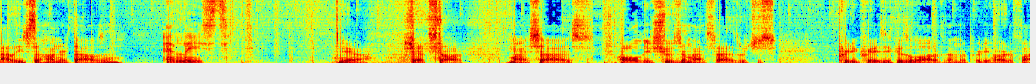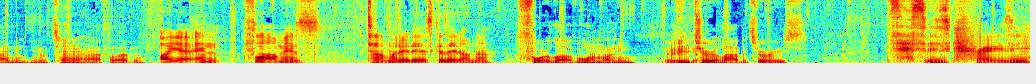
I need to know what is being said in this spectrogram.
At least a 100,000. At least. Yeah. Dead stock, my size. All these shoes are my size, which is pretty crazy because a lot of them are pretty hard to find in, you know, 10 and a half, 11. Oh yeah, and Flom is, tell them what it is because they don't know. For love or money. Futura Laboratories. This is crazy.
